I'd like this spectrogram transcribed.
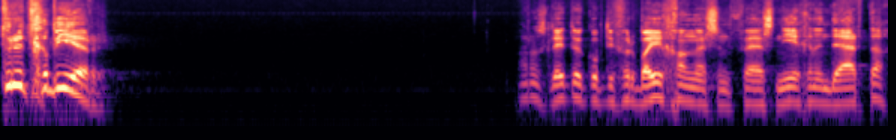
toe dit gebeur. Maar ons let ook op die verbygangers in vers 39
